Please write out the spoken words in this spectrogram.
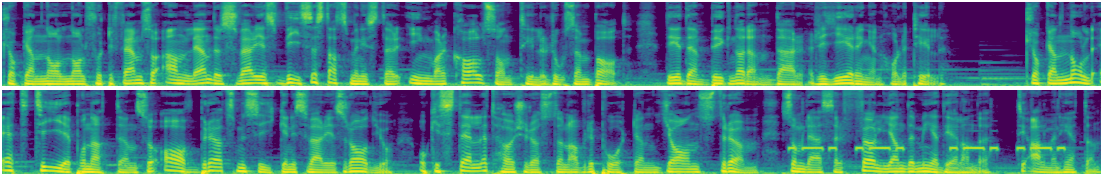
Klockan 00.45 så anländer Sveriges vice statsminister Ingvar Carlsson till Rosenbad. Det är den byggnaden där regeringen håller till. Klockan 01.10 på natten så avbröts musiken i Sveriges Radio och istället hörs rösten av reportern Jan Ström som läser följande meddelande till allmänheten.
